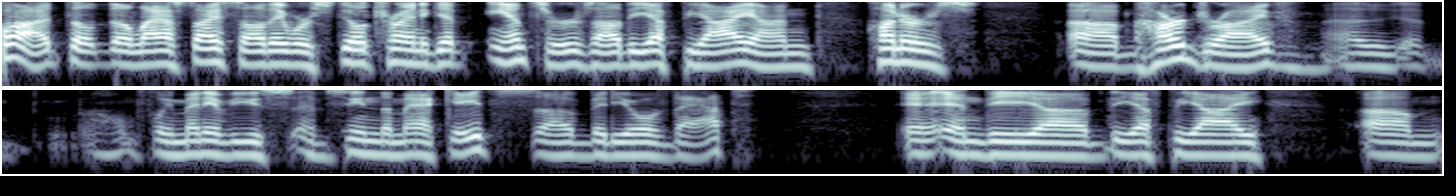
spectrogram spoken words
But the, the last I saw, they were still trying to get answers out of the FBI on Hunter's um, hard drive. Uh, hopefully many of you have seen the Matt Gaetz uh, video of that, and, and the uh, the FBI, um,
